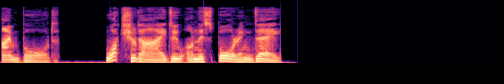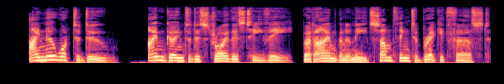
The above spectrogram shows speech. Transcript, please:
I'm bored. What should I do on this boring day? I know what to do. I'm going to destroy this TV, but I'm gonna need something to break it first.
